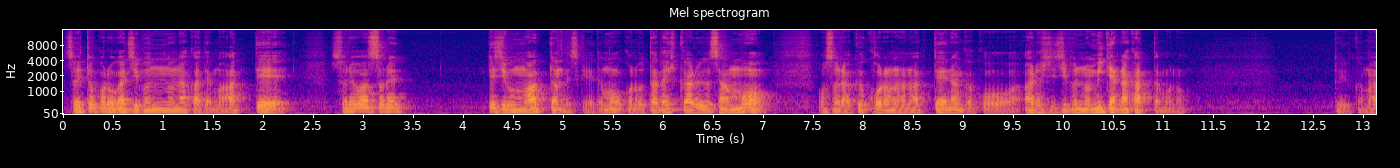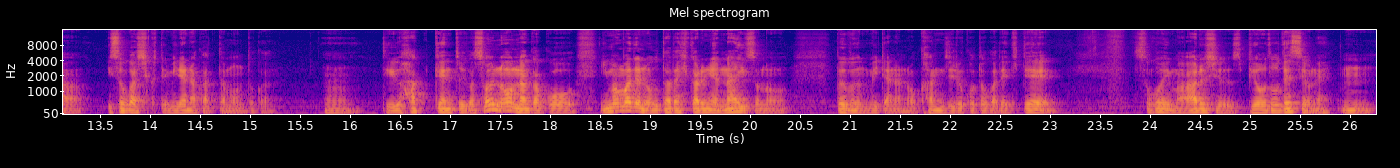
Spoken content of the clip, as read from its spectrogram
そういうところが自分の中でもあってそれはそれって自分もあったんですけれどもこの宇多田ヒカルさんもおそらくコロナになってなんかこうある種自分の見てなかったもの。というかまあ忙しくて見れなかったもんとか、うん、っていう発見というかそういうのをなんかこう今までの宇多田ヒカルにはないその部分みたいなのを感じることができてすごいまあある種平等ですよね。うん、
